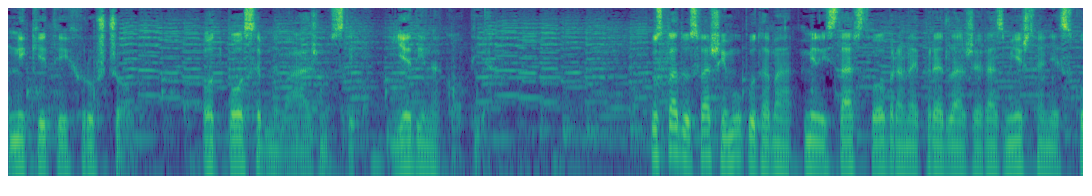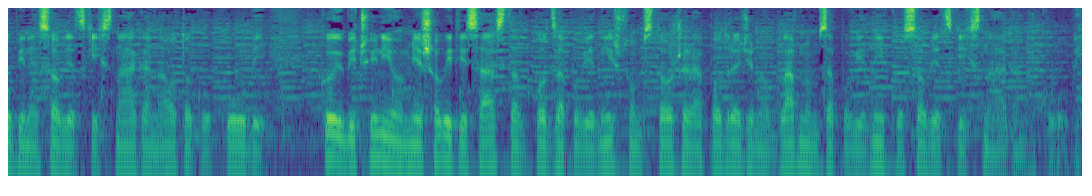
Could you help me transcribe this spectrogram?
Nikiti Hruščovu, od posebne važnosti, jedina kopija. U skladu s vašim uputama, Ministarstvo obrane predlaže razmještanje skupine sovjetskih snaga na otoku Kubi, koju bi činio mješoviti sastav pod zapovjedništvom stožera podređenog glavnom zapovjedniku sovjetskih snaga na Kubi.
